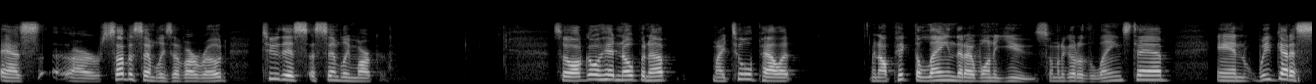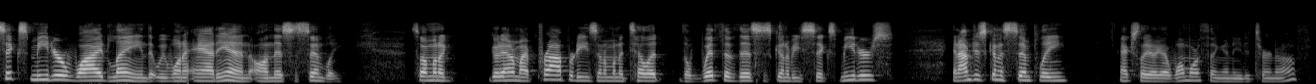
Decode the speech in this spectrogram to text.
as our subassemblies of our road to this assembly marker. So I'll go ahead and open up my tool palette and I'll pick the lane that I want to use. So I'm going to go to the lanes tab and we've got a six meter wide lane that we want to add in on this assembly. So I'm going to go down to my properties and I'm going to tell it the width of this is going to be six meters and I'm just going to simply actually I got one more thing I need to turn off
